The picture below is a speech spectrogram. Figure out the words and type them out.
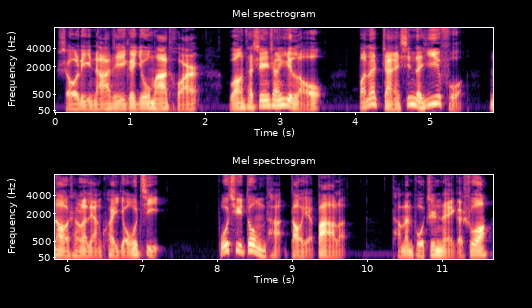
手里拿着一个油麻团儿，往他身上一搂，把那崭新的衣服闹上了两块油迹，不去动它倒也罢了。他们不知哪个说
